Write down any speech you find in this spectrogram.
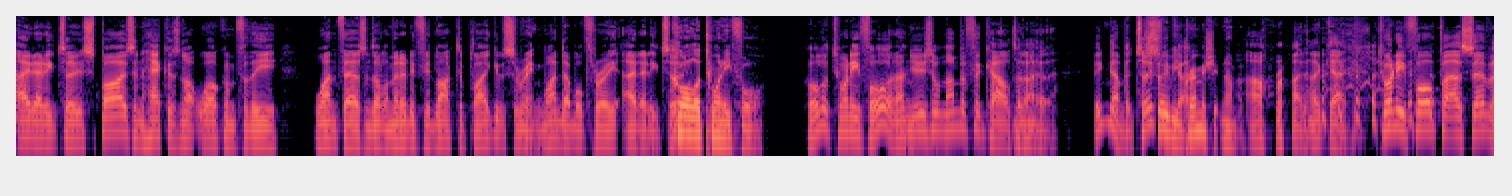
eight eighty two. Spies and hackers not welcome for the one thousand dollar minute. If you'd like to play, give us a ring. One double three eight eighty two. Caller 24. Caller twenty four. An unusual number for Carl today. Big number too. Subi. Premiership number. Oh right, okay. Twenty four past seven.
